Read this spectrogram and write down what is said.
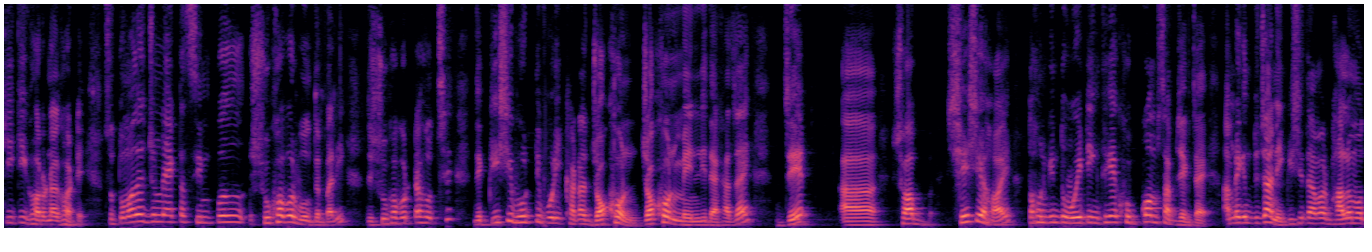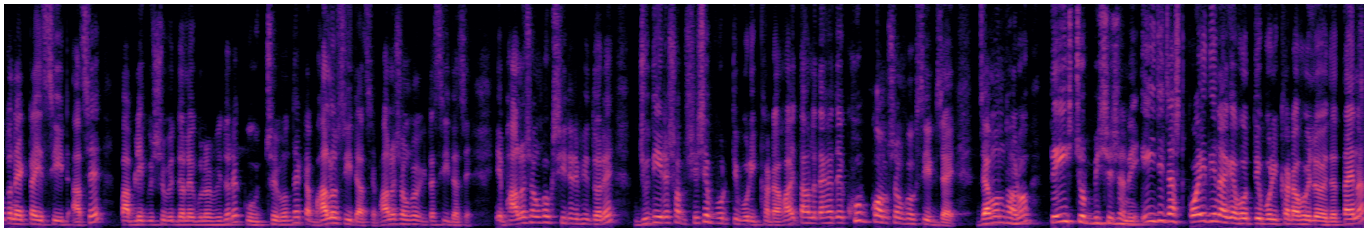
কি, কি ঘটনা ঘটে। সো তোমাদের জন্য একটা সিম্পল সুখবর বলতে পারি যে সুখবরটা হচ্ছে যে কৃষি ভর্তি পরীক্ষাটা যখন, যখন মেনলি দেখা যায় যে সব শেষে হয় তখন কিন্তু ওয়েটিং থেকে খুব কম সাবজেক্ট যায়। আমরা কিন্তু জানি কৃষিতে আমার ভালো মতন একটা সিট আছে। পাবলিক বিশ্ববিদ্যালয়গুলোর ভিতরে গুচ্ছের মধ্যে একটা ভালো সিট আছে। ভালো সংখ্যক একটা সিট আছে। এই ভালো সংখ্যক সিটের ভিতরে যদি এটা সব শেষে ভর্তি পরীক্ষাটা হয় তাহলে দেখা যায় খুব কম সংখ্যক সিট যায়। যেমন ধরো ২৩-২৪ সেশনে এই যে জাস্ট কয়েকদিন আগে ভর্তি পরীক্ষাটা হইল এদের, তাই না?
